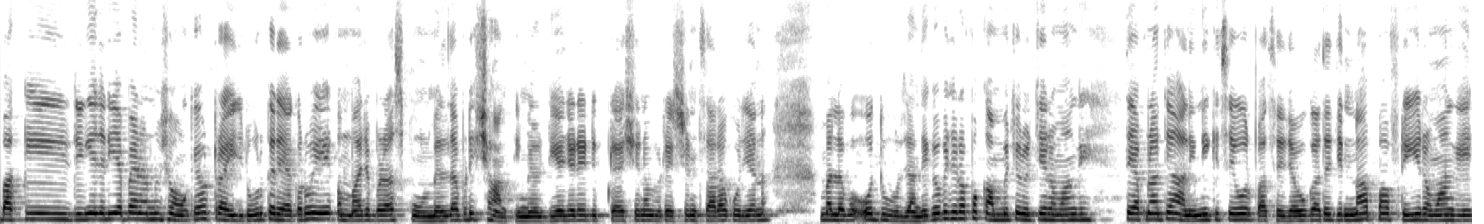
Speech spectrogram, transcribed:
ਬਾਕੀ ਜਿਹੜੀਆਂ ਜਿਹੜੀਆਂ ਭੈਣਾਂ ਨੂੰ ਸ਼ੌਂਕ ਹੈ, ਉਹ ਟਰਾਈ ਜ਼ਰੂਰ ਕਰਿਆ ਕਰੋ। ਇਹ ਕੰਮਾਂ 'ਚ ਬੜਾ ਸਕੂਨ ਮਿਲਦਾ, ਬੜੀ ਸ਼ਾਂਤੀ ਮਿਲਦੀ ਹੈ। ਜਿਹੜੇ ਡਿਪਰੈਸ਼ਨ ਵਰੇਸ਼ਨ ਸਾਰਾ ਕੁਝ ਹੈ ਨਾ, ਮਤਲਬ ਉਹ ਦੂਰ ਜਾਂਦੇ, ਕਿਉਂਕਿ ਜਦੋਂ ਆਪਾਂ ਕੰਮ 'ਚ ਰੁੱਝੇ ਰਵਾਂਗੇ ਅਤੇ ਆਪਣਾ ਧਿਆਨ ਹੀ ਨਹੀਂ ਕਿਸੇ ਹੋਰ ਪਾਸੇ ਜਾਊਗਾ ਅਤੇ ਜਿੰਨਾ ਆਪਾਂ ਫਰੀ ਰਵਾਂਗੇ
